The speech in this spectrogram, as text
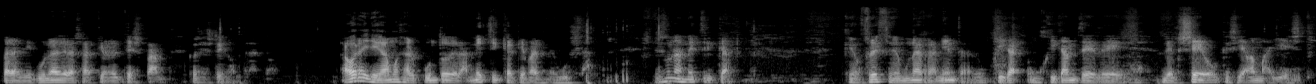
para ninguna de las acciones de spam que os estoy nombrando. Ahora llegamos al punto de la métrica que más me gusta. Es una métrica que ofrece una herramienta, un gigante del SEO que se llama Majestic.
